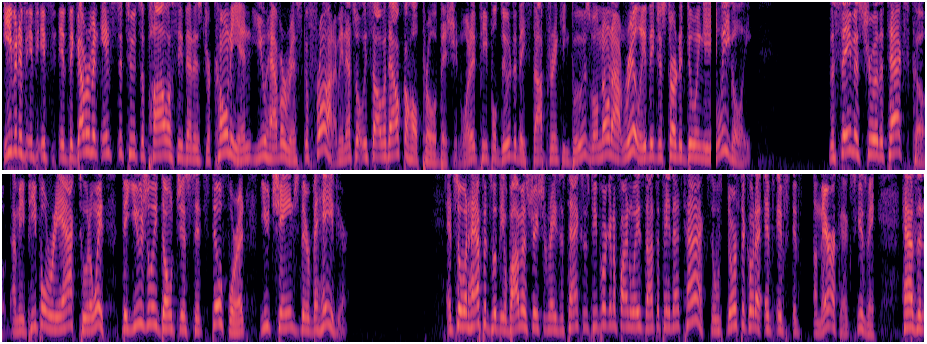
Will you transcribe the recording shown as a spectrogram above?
even if, if, if, if the government institutes a policy that is draconian, you have a risk of fraud. I mean, that's what we saw with alcohol prohibition. What did people do? Did they stop drinking booze? Well, no, not really. They just started doing it illegally. The same is true of the tax code. I mean, people react to it in ways. They usually don't just sit still for it. You change their behavior. And so what happens when the Obama administration raises taxes, people are going to find ways not to pay that tax. So if North Dakota, if, if, if America, excuse me, has an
